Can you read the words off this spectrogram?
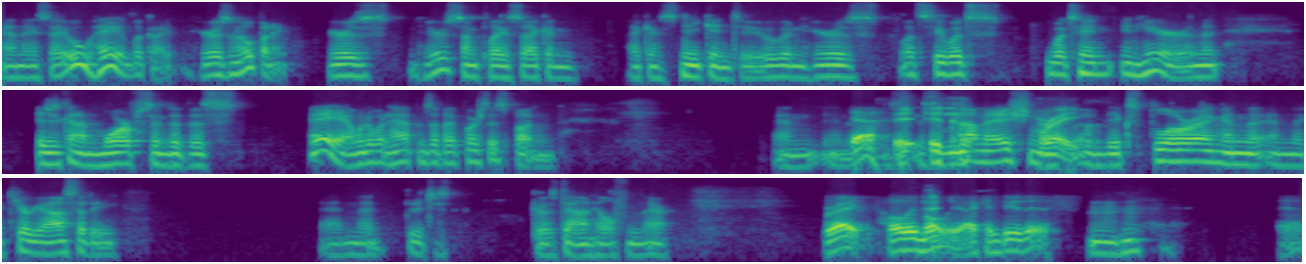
And they say, "Oh, hey, look! I, here's an opening. Here's here's some place I can I can sneak into, and here's let's see what's what's in in here." And then it just kind of morphs into this. Hey, I wonder what happens if I push this button and, and yeah, it's, it's a combination the, right. of, of, the exploring and the and the curiosity, and that it just goes downhill from there. Right, holy moly, I can do this. Mm-hmm. Yeah,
